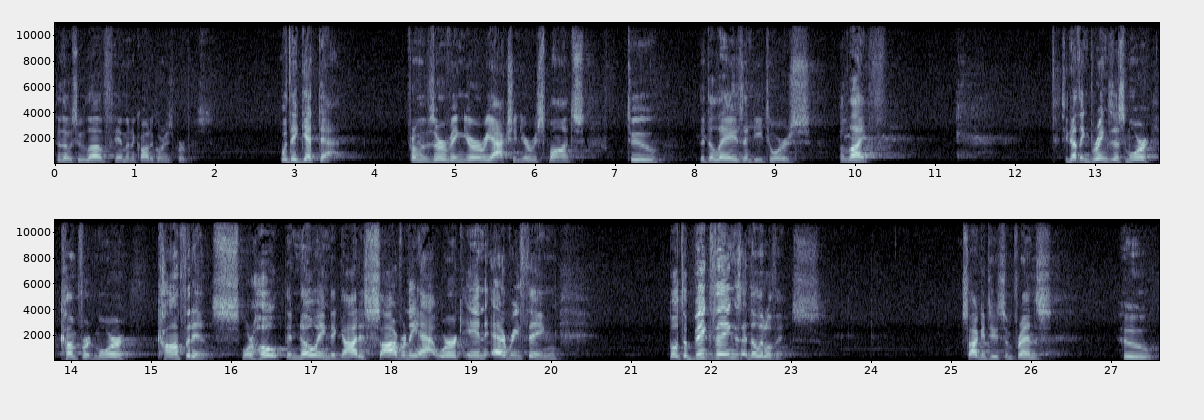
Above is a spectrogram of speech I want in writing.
to those who love Him and are called according to His purpose? Would they get that from observing your reaction, your response to the delays and detours of life? See, nothing brings us more comfort, more confidence, more hope than knowing that God is sovereignly at work in everything, both the big things and the little things. I was talking to some friends who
